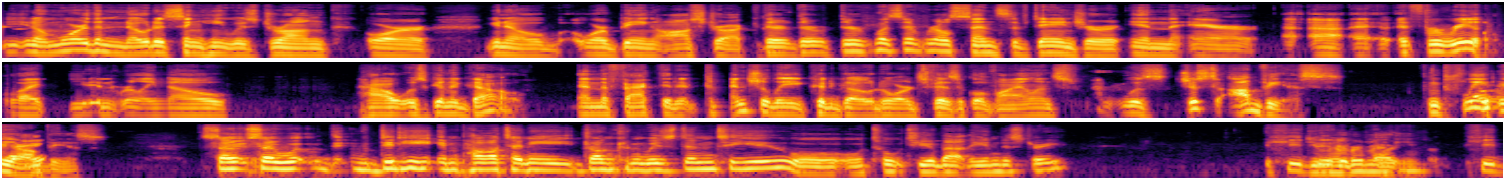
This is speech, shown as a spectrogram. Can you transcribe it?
you know, more than noticing he was drunk or, you know, or being awestruck. There, there, there was a real sense of danger in the air, uh, uh, for real. Like you didn't really know how it was going to go, and the fact that it potentially could go towards physical violence was just obvious, completely Okay. obvious. So, so w- d- did he impart any drunken wisdom to you, or, or talk to you about the industry? He Do you did remember, impart, Matthew? He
